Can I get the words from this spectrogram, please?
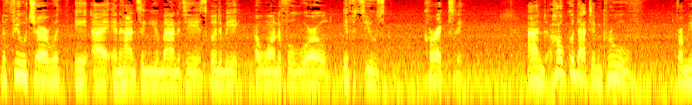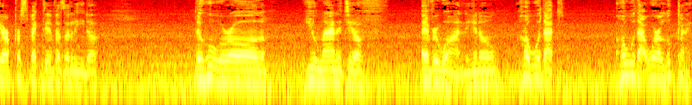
the future with AI enhancing humanity is going to be a wonderful world if it's used correctly. And how could that improve from your perspective as a leader the overall humanity of everyone, you know? How would that how would that world look like?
